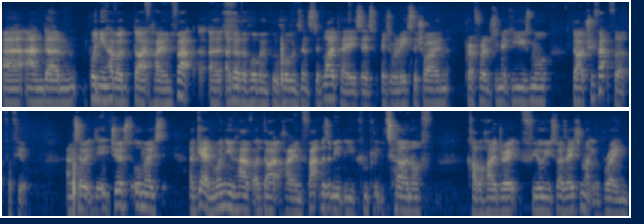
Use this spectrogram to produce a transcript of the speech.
Uh, and um, when you have a diet high in fat, uh, another hormone called hormone sensitive lipase is, is released to try and preferentially make you use more dietary fat for, for fuel. And so it, it just almost, again, when you have a diet high in fat, doesn't mean that you completely turn off carbohydrate fuel utilization, like your brain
